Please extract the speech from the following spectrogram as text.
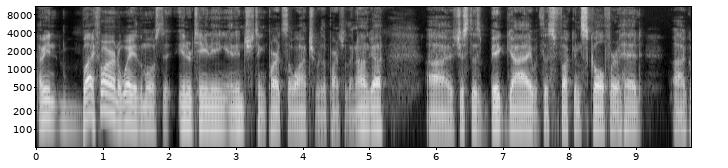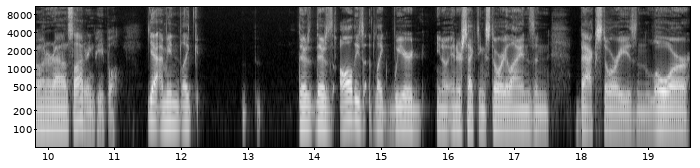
I mean, by far and away, the most entertaining and interesting parts to watch were the parts with Ananga. Uh, it's just this big guy with this fucking skull for a head uh, going around slaughtering people. Yeah, I mean, like there's there's all these like weird, you know, intersecting storylines and backstories and lore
